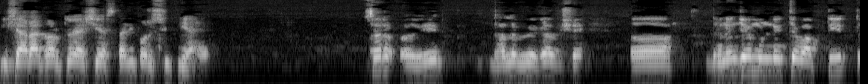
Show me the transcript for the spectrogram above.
इशारा करतोय अशी असणारी परिस्थिती आहे. सर हे झालं वेगळा विषय. धनंजय मुंडेंच्या बाबतीत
